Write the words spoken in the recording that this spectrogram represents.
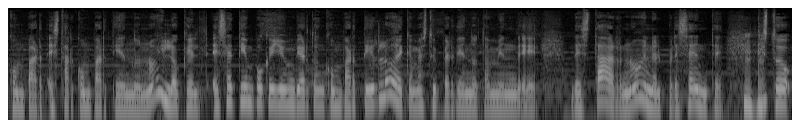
compart estar compartiendo, ¿no? Y lo que el, ese tiempo que yo invierto en compartirlo, de que me estoy perdiendo también de, de estar, ¿no? En el presente. Uh -huh. Esto,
